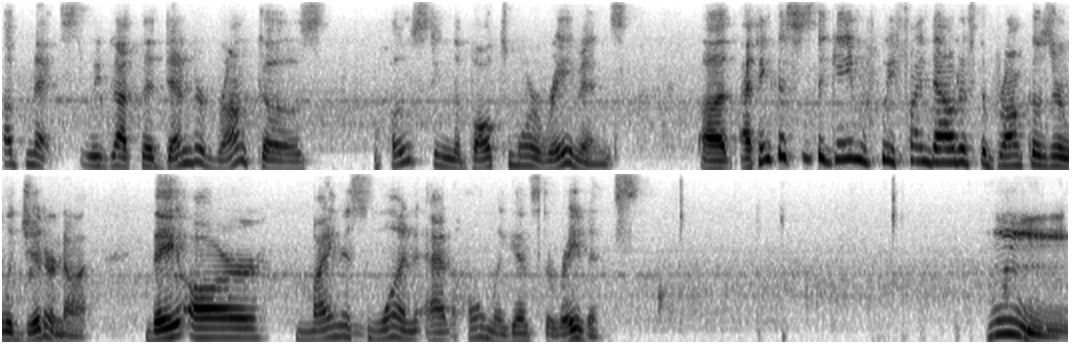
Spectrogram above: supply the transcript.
Up next, we've got the Denver Broncos hosting the Baltimore Ravens. Uh, I think this is the game if we find out if the Broncos are legit or not. They are minus one at home against the Ravens. Hmm.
